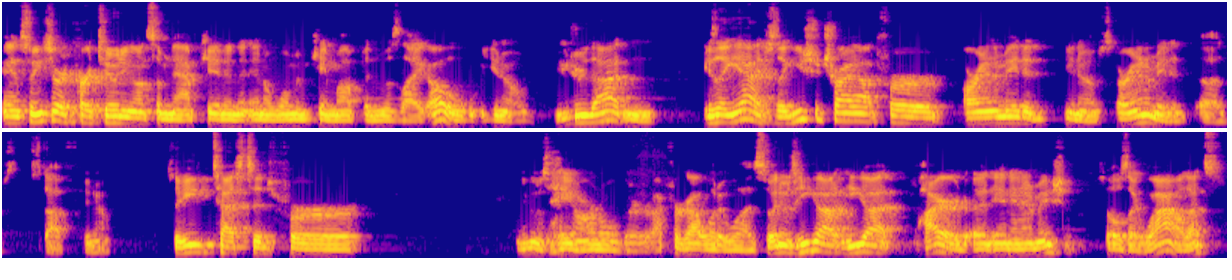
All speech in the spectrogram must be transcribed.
and so he started cartooning on some napkin and, and, a woman came up and was like, Oh, you know, you drew that? And he's like, yeah. She's like, you should try out for our animated, you know, our animated uh, stuff, you know? So he tested for, I think it was Hey Arnold or I forgot what it was. So anyways, he got, he got hired in, in animation. So I was like, wow, that's,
